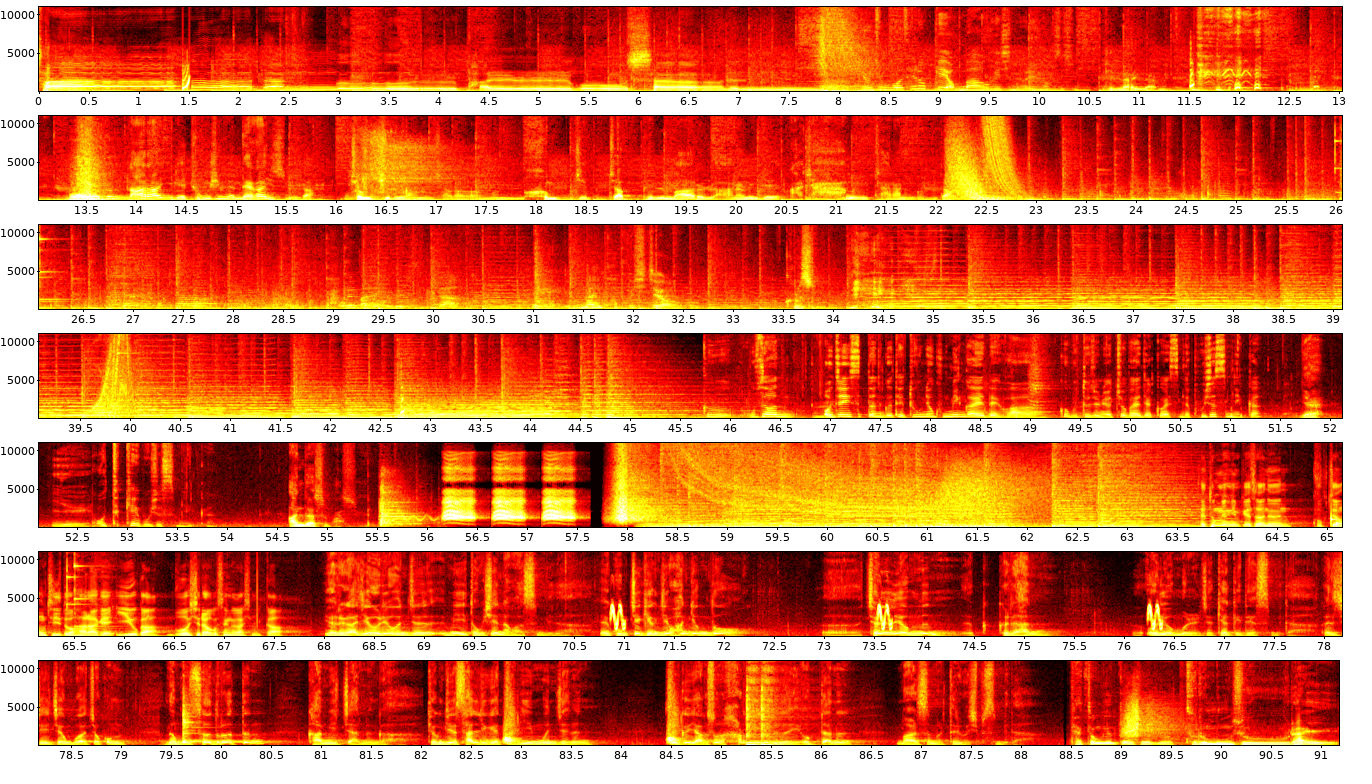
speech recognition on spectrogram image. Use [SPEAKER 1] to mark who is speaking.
[SPEAKER 1] 사랑을 팔고 사는
[SPEAKER 2] 요즘 뭐 새롭게 연마하고 계신 노래는 없으십니까?
[SPEAKER 1] 딜라일라입니다. 모든 나라 일의 중심에 내가 있습니다. 정치를 하는 사람은 흠집 잡힐 말을 안 하는 게 가장 잘하는 겁니다.
[SPEAKER 2] 오랜만에 또 뵙습니다. 네, 요즘 많이 바쁘시죠?
[SPEAKER 1] 그렇습니다.
[SPEAKER 2] 그 우선 어제 있었던 그 대통령 국민과의 대화 그거부터 좀 여쭤봐야 될 것 같습니다. 보셨습니까?
[SPEAKER 1] 예,
[SPEAKER 2] 예, 어떻게 보셨습니까?
[SPEAKER 1] 앉아서 봤습니다.
[SPEAKER 3] 대통령님께서는 국정 지도 하락의 이유가 무엇이라고 생각하십니까?
[SPEAKER 4] 여러 가지 어려운 점이 동시에 나왔습니다. 예, 국제 경제 환경도 어, 전례 없는 그러한 어려움을 겪게 됐습니다. 그래서 저희 정부가 조금 너무 서둘렀던 감이 있지 않는가. 경제 살리겠다는 이 문제는 그 약속을 잊어버린 적이 없다는 말씀을 드리고 싶습니다.
[SPEAKER 1] 대통령께서 그 두루뭉술하게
